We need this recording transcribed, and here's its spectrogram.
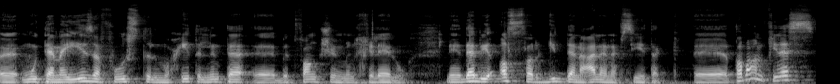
آه، متميزة في وسط المحيط اللي أنت آه، بت function من خلاله. لأن ده بيأثر جدا على نفسيتك. آه، طبعا في ناس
